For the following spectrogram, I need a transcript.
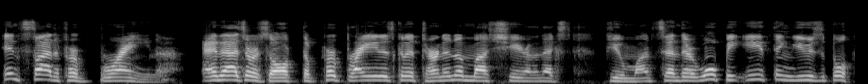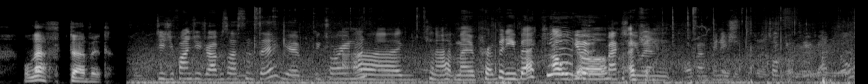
inside of her brain. And as a result, the, her brain is going to turn into mush here in the next few months, and there won't be anything usable left of it. Did you find your driver's license there? Your Victorian one? Uh, can I have my property back yet? I will give or- it back to you okay. when I'm finished talking to you about it all.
